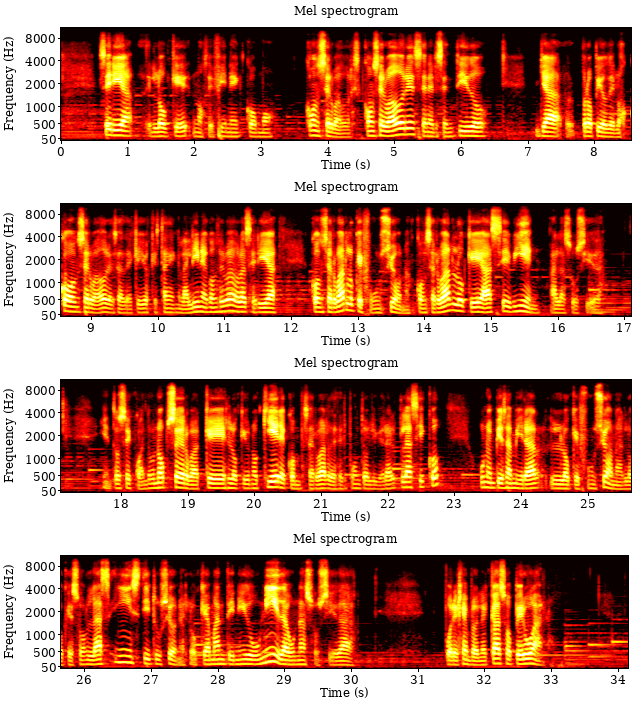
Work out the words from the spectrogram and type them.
sería lo que nos define como conservadores. Conservadores en el sentido ya propio de los conservadores, o sea, de aquellos que están en la línea conservadora, sería conservar lo que funciona, conservar lo que hace bien a la sociedad. Y entonces cuando uno observa qué es lo que uno quiere conservar desde el punto liberal clásico, uno empieza a mirar lo que funciona, lo que son las instituciones, lo que ha mantenido unida una sociedad. Por ejemplo, en el caso peruano,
